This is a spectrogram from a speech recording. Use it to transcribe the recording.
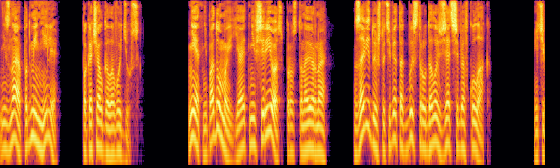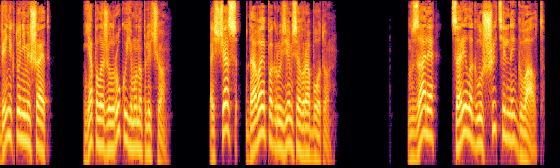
не знаю, подменили, покачал головой Дюс. Нет, не подумай, я это не всерьез, просто, наверное, завидую, что тебе так быстро удалось взять себя в кулак. И тебе никто не мешает. Я положил руку ему на плечо. А сейчас давай погрузимся в работу. В зале царил оглушительный гвалт.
